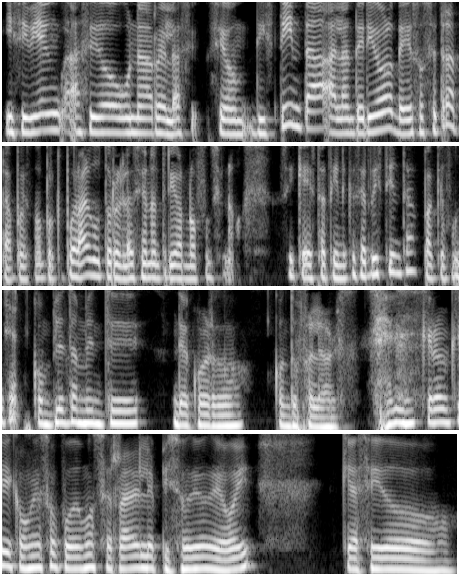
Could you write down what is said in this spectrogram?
y si bien ha sido una relación distinta a la anterior, de eso se trata, pues, ¿no? Porque por algo tu relación anterior no funcionó. Así que esta tiene que ser distinta para que funcione. Completamente de acuerdo con tus palabras. Creo que con eso podemos cerrar el episodio de hoy, que ha sido,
